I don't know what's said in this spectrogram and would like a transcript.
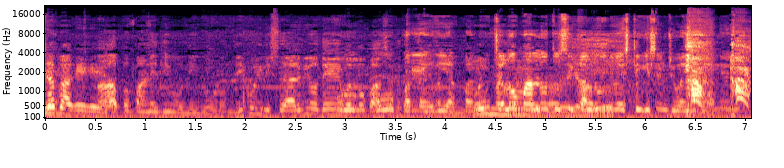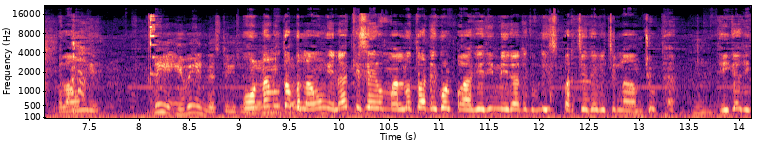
ਨਾ ਪਾ ਕੇ ਗਏ? ਆਪ ਪਾਣੇ ਦੀ ਉਹ ਨਹੀਂ ਲੋੜ ਹੁੰਦੀ। ਕੋਈ ਰਿਸ਼ਤੇਦਾਰ ਵੀ ਉਹਦੇ ਵੱਲੋਂ ਪਾ ਉਹ ਸਕਦਾ ਪਤਾ ਹੈ ਜੀ ਆਪਾਂ ਨੂੰ। ਚਲੋ ਮੰਨ ਲਓ ਤੁਸੀਂ ਕੱਲ ਨੂੰ ਇਨਵੈਸਟੀਗੇਸ਼ਨ ਜੁਆਇਨ ਕਰਾਣੇ ਬੁਲਾਉਂਗੇ। ਨਹੀਂ ਇਵੇਂ ਇਨਵੈਸਟੀਗੇਸ਼ਨ ਉਹਨਾਂ ਨੂੰ ਤਾਂ ਬੁਲਾਉਂਗੇ ਨਾ ਕਿਸੇ ਮੰਨ ਲਓ ਤੁਹਾਡੇ ਕੋਲ ਪਾ ਕੇ ਜੀ ਮੇਰਾ ਤਾਂ ਇਸ ਪਰਚੇ ਦੇ ਵਿੱਚ ਨਾਮ ਝੂਠਾ ਹੈ। ਠੀਕ ਹੈ ਜੀ?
